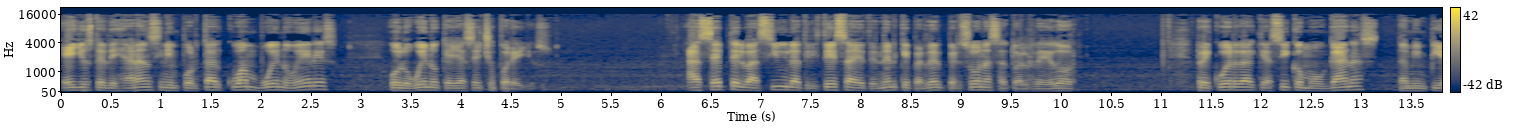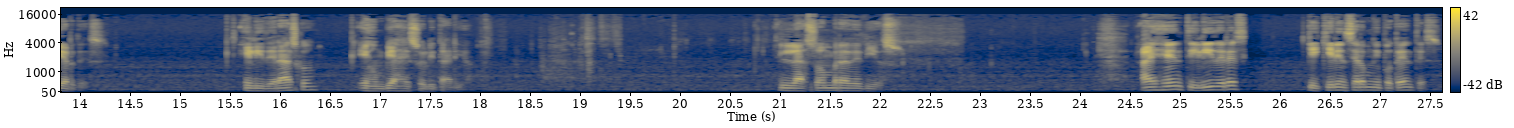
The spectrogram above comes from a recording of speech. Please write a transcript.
Ellos te dejarán sin importar cuán bueno eres o lo bueno que hayas hecho por ellos. Acepta el vacío y la tristeza de tener que perder personas a tu alrededor. Recuerda que así como ganas, también pierdes. El liderazgo es un viaje solitario la sombra de Dios. Hay gente y líderes que quieren ser omnipotentes.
